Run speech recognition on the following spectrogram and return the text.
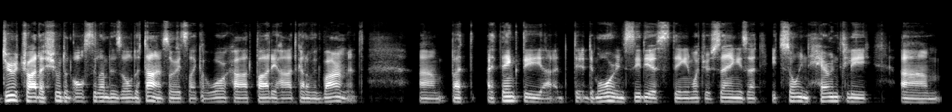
do try to shoot on all cylinders all the time. So it's like a work hard, party hard kind of environment. Um, but I think the, uh, the, the more insidious thing in what you're saying is that it's so inherently um,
